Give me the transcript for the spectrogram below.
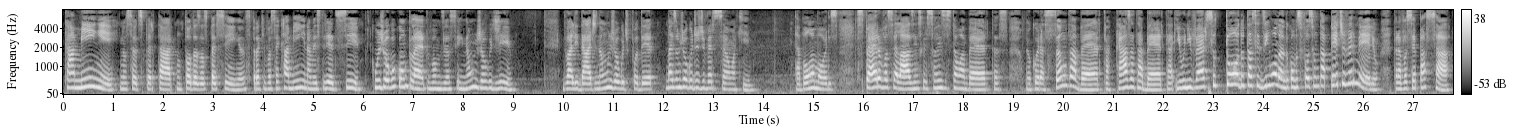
caminhe no seu despertar com todas as pecinhas, para que você caminhe na mestria de si com o jogo completo, vamos dizer assim, não um jogo de dualidade, não um jogo de poder, mas um jogo de diversão aqui. Tá bom, amores? Espero você lá, as inscrições estão abertas, meu coração tá aberto, a casa tá aberta e o universo todo tá se desenrolando como se fosse um tapete vermelho para você passar.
